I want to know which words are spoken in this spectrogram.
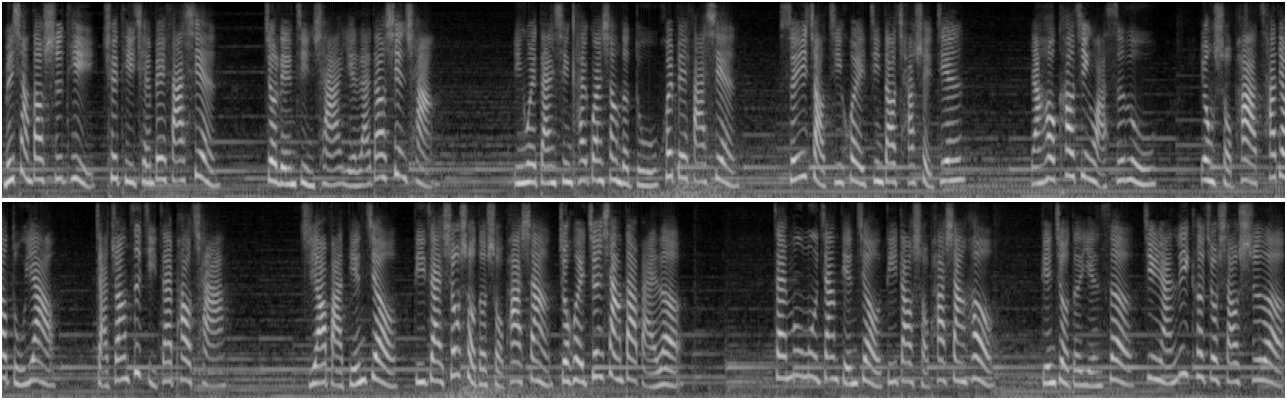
没想到尸体却提前被发现，就连警察也来到现场。因为担心开关上的毒会被发现，所以找机会进到茶水间，然后靠近瓦斯炉，用手帕擦掉毒药，假装自己在泡茶。只要把碘酒滴在凶手的手帕上，就会真相大白了。在木木将碘酒滴到手帕上后。碘酒的颜色竟然立刻就消失了。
